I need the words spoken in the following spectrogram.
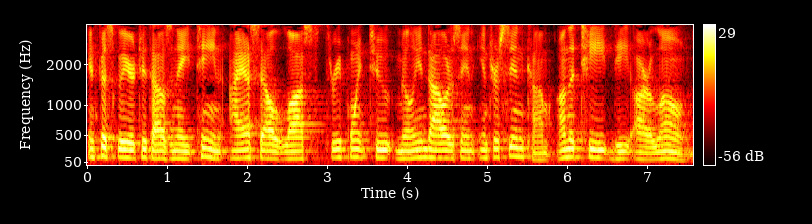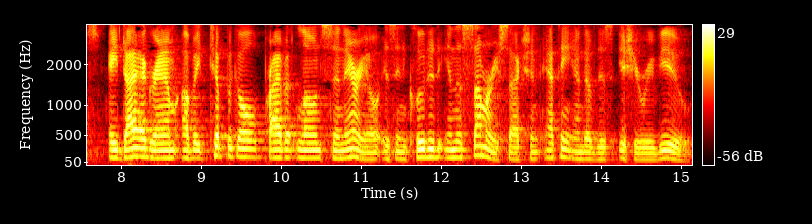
In fiscal year 2018, ISL lost $3.2 million in interest income on the TDR loans. A diagram of a typical private loan scenario is included in the summary section at the end of of this issue review.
